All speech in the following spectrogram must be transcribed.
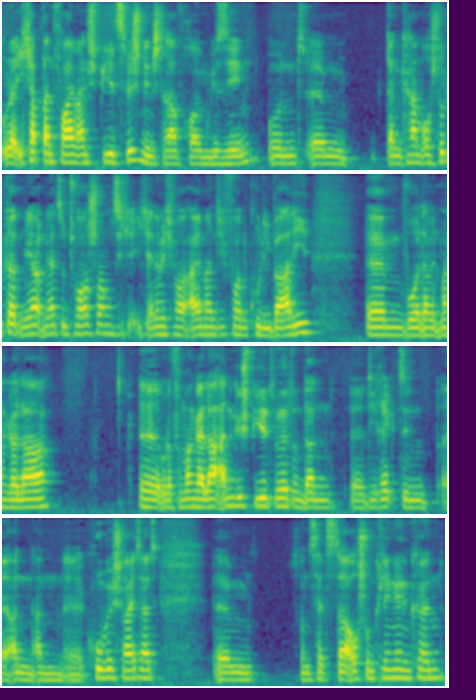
oder ich habe dann vor allem ein Spiel zwischen den Strafräumen gesehen und ähm, dann kam auch Stuttgart mehr und mehr zu Torchancen. Ich, ich erinnere mich vor allem an die von Kulibali, ähm, wo er damit Mangala äh, oder von Mangala angespielt wird und dann äh, direkt den, äh, an, an äh, Kobel scheitert. Ähm, sonst hätte es da auch schon klingeln können.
